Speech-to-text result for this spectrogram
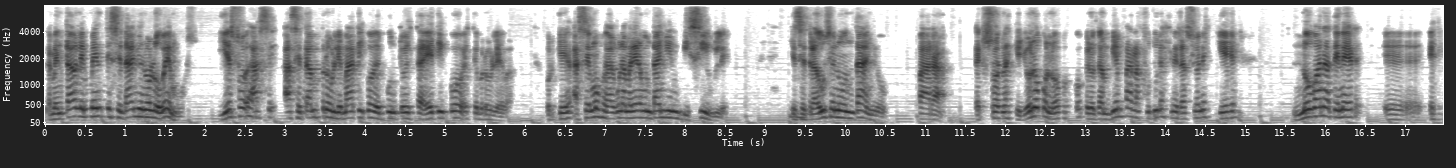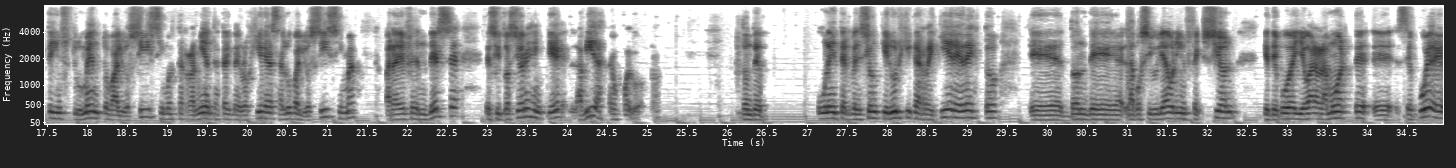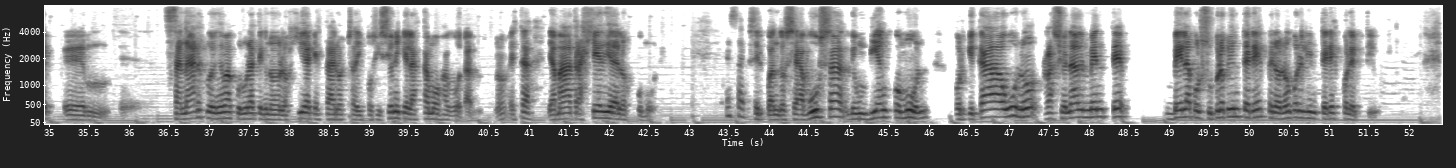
Lamentablemente ese daño no lo vemos y eso hace, hace tan problemático desde el punto de vista ético este problema, porque hacemos de alguna manera un daño invisible, que se traduce en un daño para personas que yo no conozco, pero también para las futuras generaciones que no van a tener eh, este instrumento valiosísimo, esta herramienta, esta tecnología de salud valiosísima para defenderse de situaciones en que la vida está en juego. ¿no? Donde una intervención quirúrgica requiere de esto, eh, donde la posibilidad de una infección que te puede llevar a la muerte eh, se puede eh, sanar con, con una tecnología que está a nuestra disposición y que la estamos agotando. ¿no? Esta llamada tragedia de los comunes. Es decir, cuando se abusa de un bien común, porque cada uno racionalmente vela por su propio interés, pero no por el interés colectivo.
